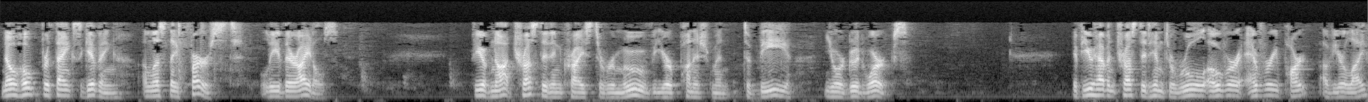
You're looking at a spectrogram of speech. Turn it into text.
No hope for thanksgiving unless they first leave their idols. If you have not trusted in Christ to remove your punishment, to be your good works, if you haven't trusted Him to rule over every part of your life,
